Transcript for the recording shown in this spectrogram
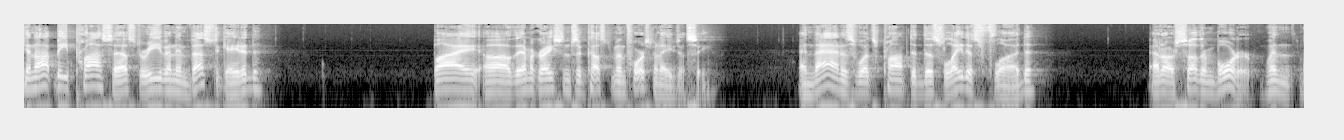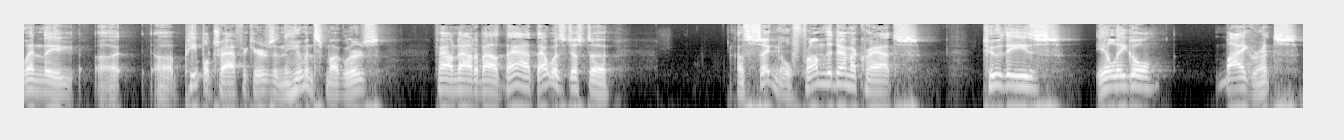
cannot be processed or even investigated by uh, the Immigration and Custom Enforcement Agency. And that is what's prompted this latest flood at our southern border. When when the uh, uh, people traffickers and the human smugglers found out about that, that was just a a signal from the Democrats to these illegal migrants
